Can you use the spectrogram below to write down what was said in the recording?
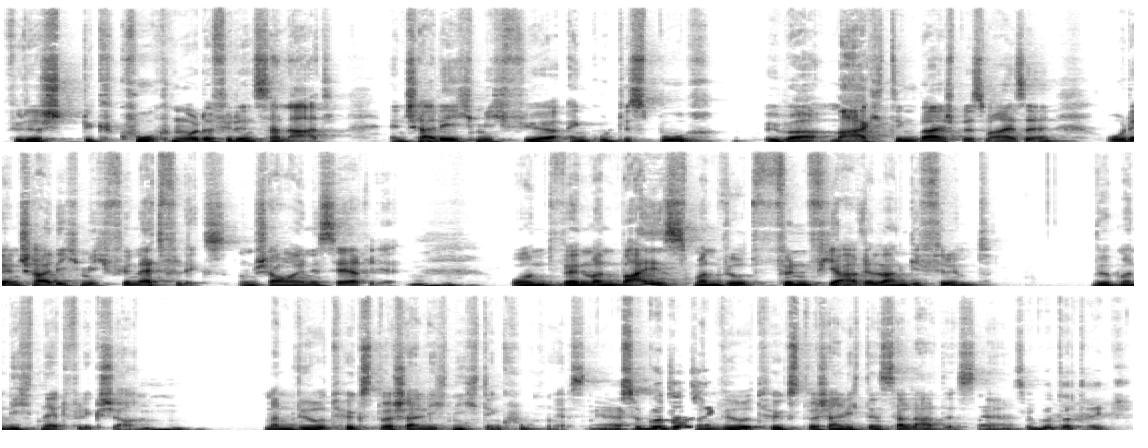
für das Stück Kuchen oder für den Salat? Entscheide ich mich für ein gutes Buch über Marketing beispielsweise oder entscheide ich mich für Netflix und schaue eine Serie? Mhm. Und wenn man weiß, man wird fünf Jahre lang gefilmt, wird man nicht Netflix schauen. Mhm. Man wird höchstwahrscheinlich nicht den Kuchen essen. Ja, ist ein guter Trick. Man wird höchstwahrscheinlich den Salat essen. Ja, ist ein guter Trick.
